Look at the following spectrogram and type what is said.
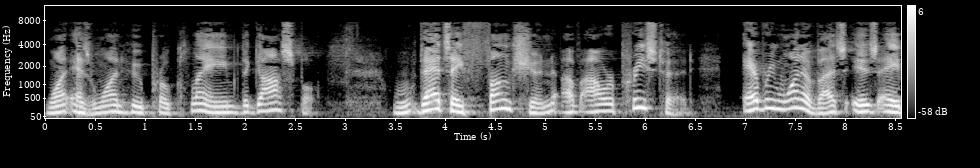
one, as one who proclaimed the gospel. That's a function of our priesthood. Every one of us is a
